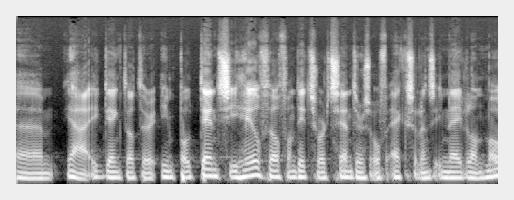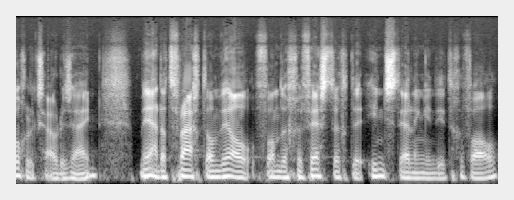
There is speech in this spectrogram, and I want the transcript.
um, ja, ik denk dat er in potentie heel veel van dit soort centers of excellence in Nederland mogelijk zouden zijn. Maar ja, dat vraagt dan wel van de gevestigde instelling in dit geval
